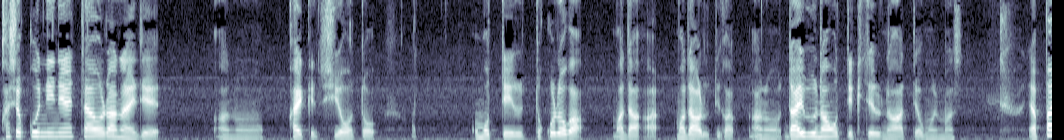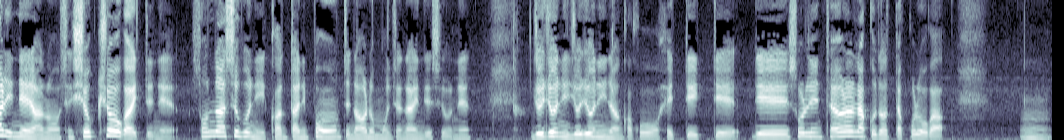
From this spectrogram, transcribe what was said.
過食にね、頼らないであの、解決しようと思っているところがまだ、まだあるっていうか、あの、だいぶ治ってきてるなって思います。やっぱりね、あの、摂食障害ってね、そんなすぐに簡単にポーンって治るもんじゃないんですよね。徐々に徐々になんかこう減っていって、で、それに頼らなくなった頃が、うん、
